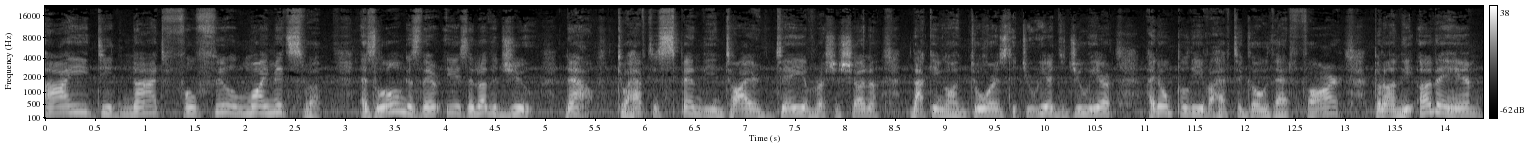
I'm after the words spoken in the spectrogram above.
I did not fulfill my mitzvah as long as there is another Jew. Now, do I have to spend the entire day of Rosh Hashanah knocking on doors? Did you hear? Did you hear? I don't believe I have to go that far. But on the other hand,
